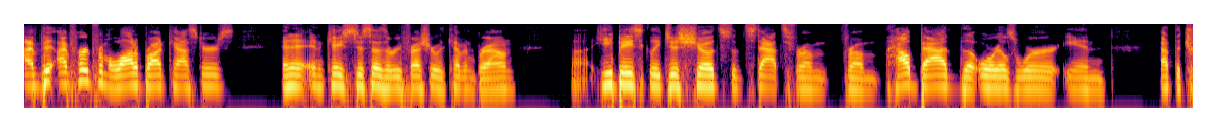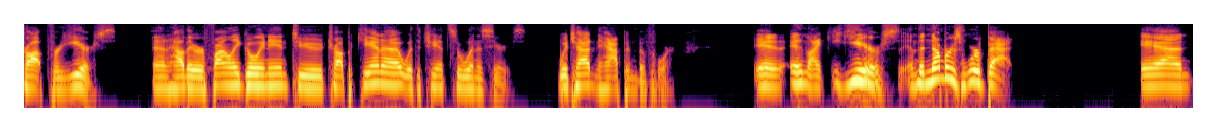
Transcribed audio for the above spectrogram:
I've I've heard from a lot of broadcasters and in case, just as a refresher with Kevin Brown, uh, he basically just showed some stats from from how bad the Orioles were in at the Trop for years and how they were finally going into Tropicana with a chance to win a series, which hadn't happened before in in like years. And the numbers were bad. And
